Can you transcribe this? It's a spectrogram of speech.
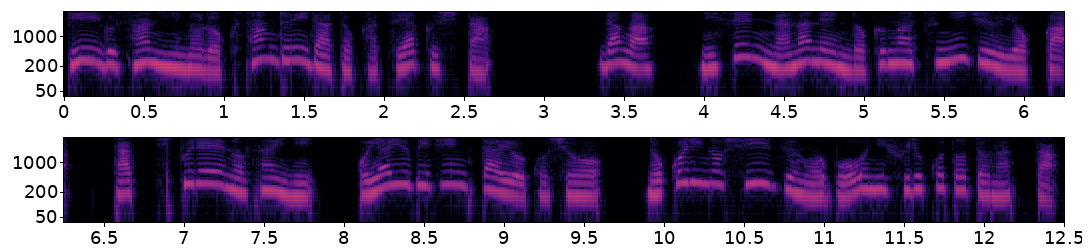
リーグ3位の6、3塁打と活躍した。だが、2007年6月24日、タッチプレーの際に、親指靭帯を故障、残りのシーズンを棒に振ることとなった。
